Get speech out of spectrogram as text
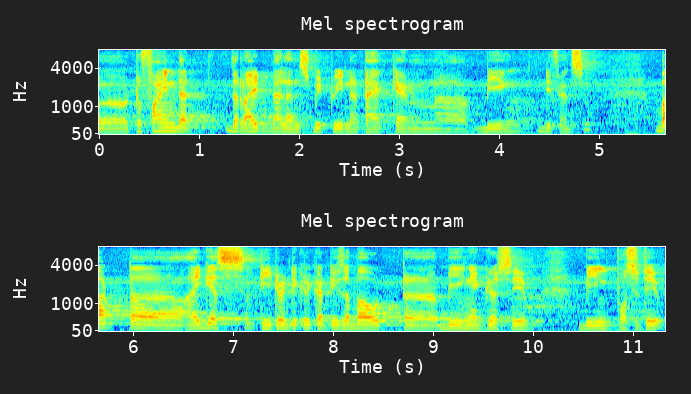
uh, to find that the right balance between attack and uh, being defensive. But uh, I guess T20 cricket is about uh, being aggressive, being positive.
